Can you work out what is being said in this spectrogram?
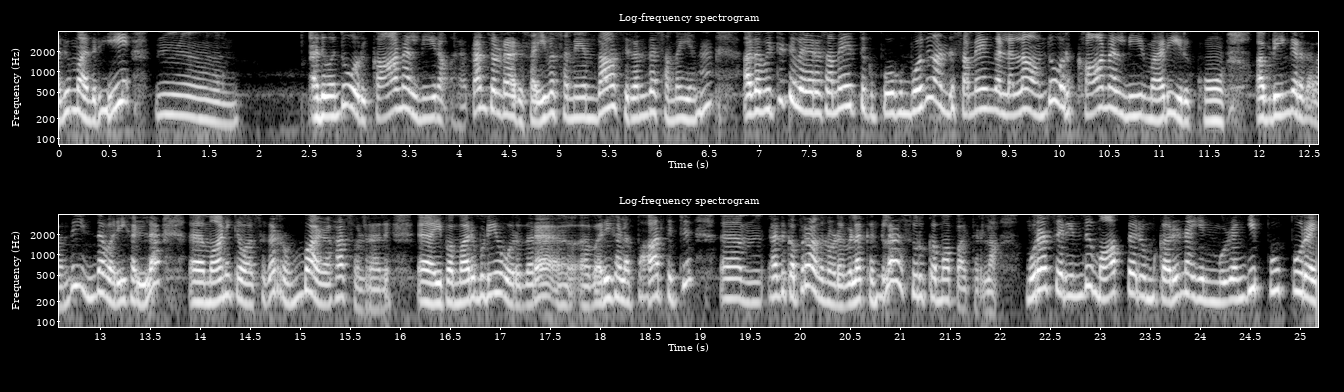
அது மாதிரி அது வந்து ஒரு காணல் நீரம். அதைத்தான் சொல்கிறாரு சைவ சமயம்தான் சிறந்த சமயம். அதை விட்டுட்டு வேறு சமயத்துக்கு போகும்போது அந்த சமயங்கள்லாம் வந்து ஒரு காணல் நீர் மாதிரி இருக்கும் அப்படிங்கிறத வந்து இந்த வரிகளில் மாணிக்க வாசகர் ரொம்ப அழகாக சொல்கிறாரு இப்போ மறுபடியும் ஒரு தடவை வரிகளை பார்த்துட்டு அதுக்கப்புறம் அதனோட விளக்கங்களை சுருக்கமாக பார்த்துடலாம் முரசெறிந்து மாப்பெரும் கருணையின் முழங்கி பூப்புரை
